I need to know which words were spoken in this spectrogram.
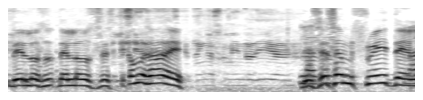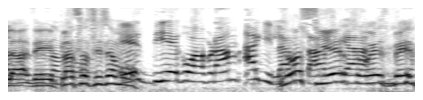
De los, de los, este, ¿cómo se llama? Que tengas un lindo día. De Sesame Street, de, Plaza la, de Sésamo. Plaza Sésamo. Es Diego Abraham Aguilar. No es cierto, es Be-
